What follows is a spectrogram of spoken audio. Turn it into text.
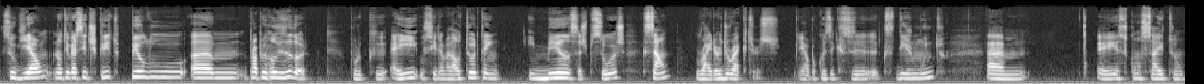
Se o guião não tiver sido escrito pelo um, próprio realizador. Porque aí o cinema de autor tem imensas pessoas que são writer-directors. É uma coisa que se, que se diz muito. Um, é esse conceito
